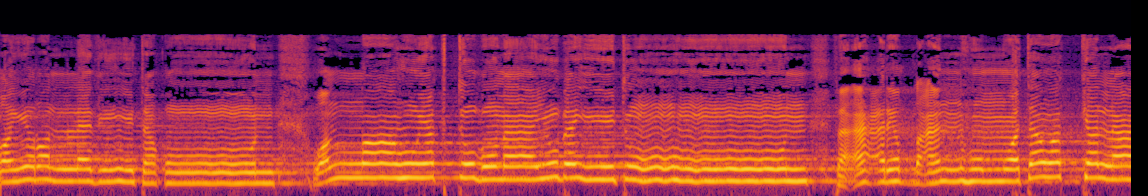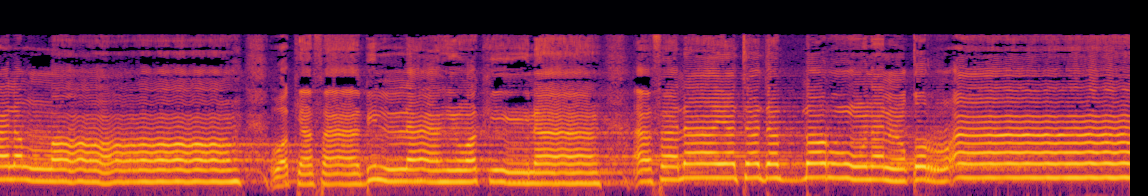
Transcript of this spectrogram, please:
غير الذي تقول. والله يكتب ما يبيتون. فأعرض عنهم وتوكل على الله. وكفى بالله وكيلا. أفلا يتدبرون القرآن؟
